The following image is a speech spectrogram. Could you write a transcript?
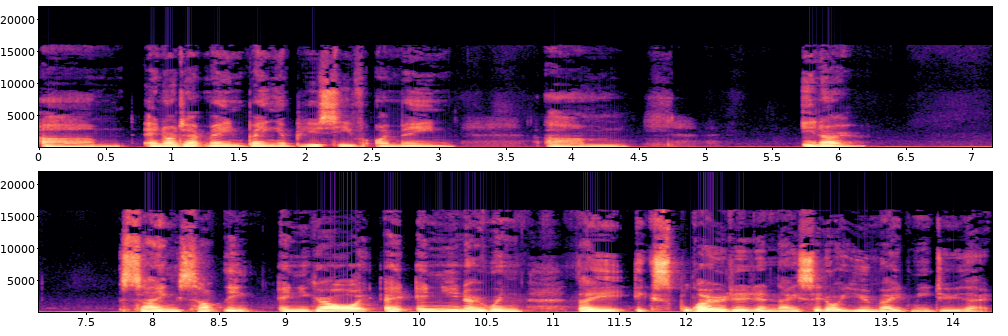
Um, and I don't mean being abusive, I mean, um, you know, saying something and you go, oh, and, and you know, when they exploded and they said, oh, you made me do that.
